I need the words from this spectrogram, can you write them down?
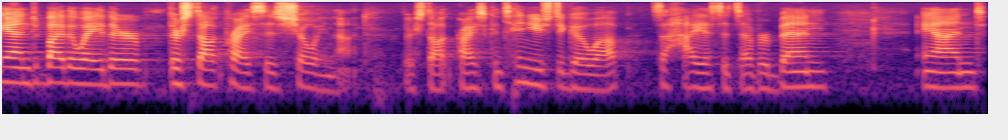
And by the way, their, their stock price is showing that. Their stock price continues to go up. It's the highest it's ever been. And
